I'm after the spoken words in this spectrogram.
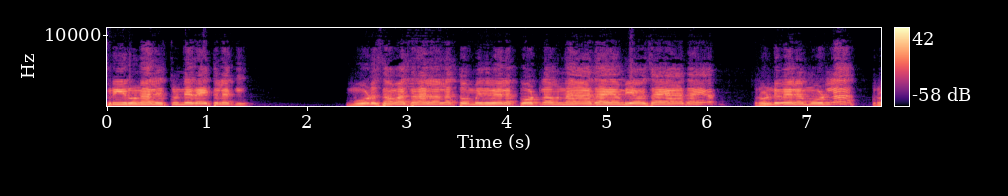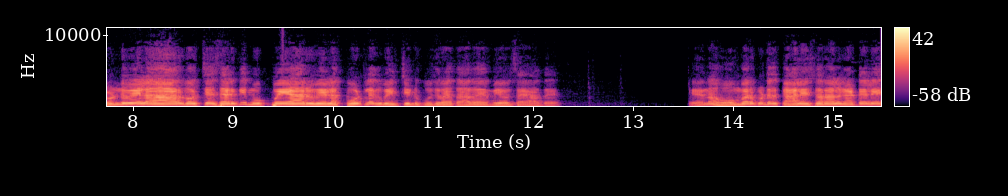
ఫ్రీ రుణాలు ఇస్తుండే రైతులకి. మూడు సంవత్సరాలలో తొమ్మిది వేల కోట్ల ఉన్న ఆదాయం వ్యవసాయ ఆదాయం రెండు వేల మూడులో రెండు వేల ఆరుకు వచ్చేసరికి ముప్పై ఆరు వేల కోట్లకు పెంచిండు గుజరాత్ ఆదాయం వ్యవసాయ ఆదాయం. ఏదైనా హోంవర్క్ ఉంటుంది కాళేశ్వరాలు కట్టలే.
